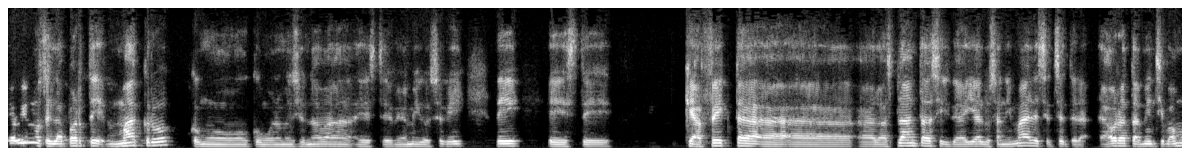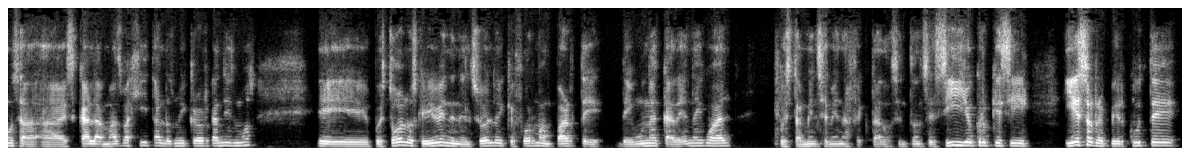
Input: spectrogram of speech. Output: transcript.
ya vimos de la parte macro, como, como lo mencionaba este, mi amigo Sergey, de este que afecta a, las plantas y de ahí a los animales, etcétera. Ahora también, si vamos a, escala más bajita, los microorganismos, eh, pues todos los que viven en el suelo y que forman parte de una cadena igual, pues también se ven afectados. Entonces, sí, yo creo que sí, y eso repercute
